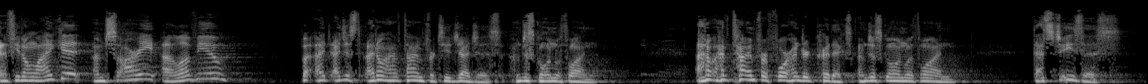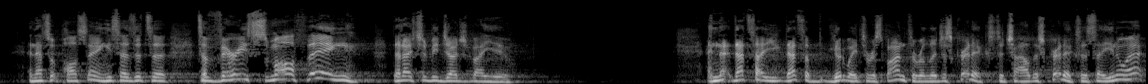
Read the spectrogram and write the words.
And if you don't like it, I'm sorry. I love you. But I, I just, I don't have time for two judges. I'm just going with one. I don't have time for 400 critics. I'm just going with one. That's Jesus. And that's what Paul's saying. He says it's a, it's a very small thing that I should be judged by you. And that, that's how you, that's a good way to respond to religious critics, to childish critics, is say, you know what?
